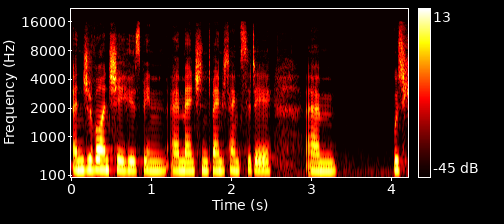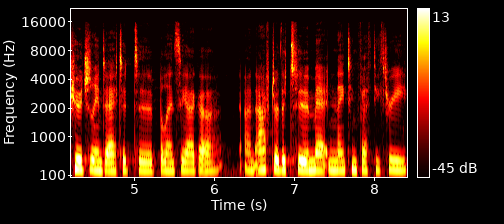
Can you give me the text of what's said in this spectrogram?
And Givenchy, who's been uh, mentioned many times today, um, was hugely indebted to Balenciaga. And after the two met in 1953,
